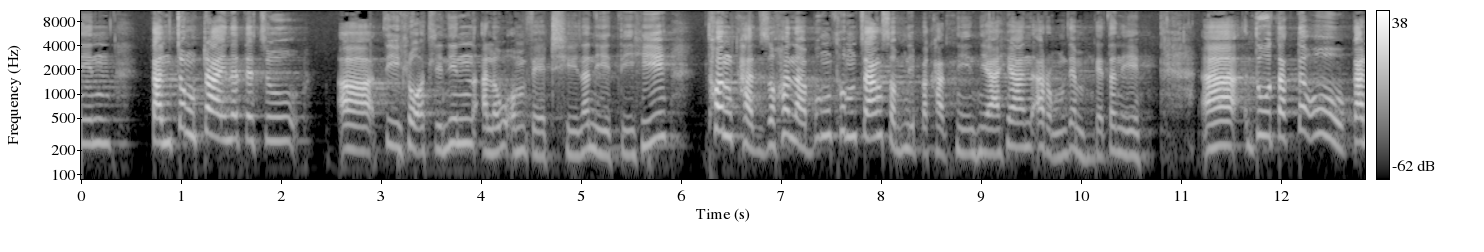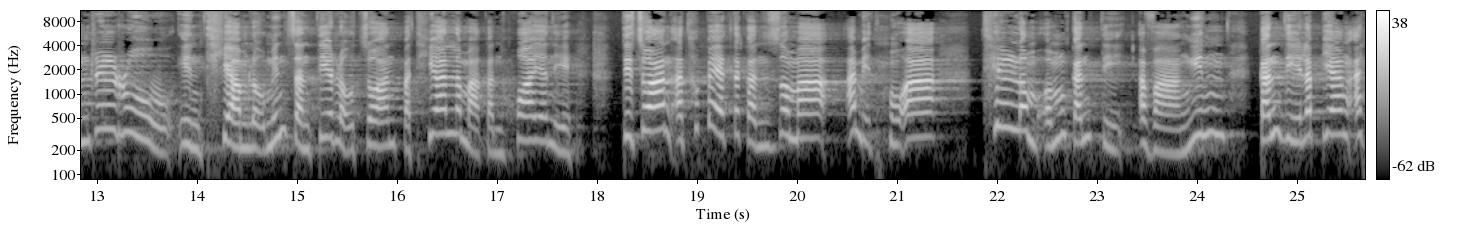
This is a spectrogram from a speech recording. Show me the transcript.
นินกันจงใจนเตจูอาตีโหลดลินินอโลอมเวทีนันนี่ตีฮี ทนขัดจฮนาบุ้งทุ่มจ้างสมนิประคัดนีเนี่ยเฮียนอารมณ์เดมเกตันีดูตักเตอูกันริลรูอินเทียมเหลามินจันตีเหลาจวนปะเทียนละมากันหวายนี่ติจวนอัทุเปกตะกันซมาอมิดหัวทิลลมอมกันตีอวางินกันดีละเปียงอัน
